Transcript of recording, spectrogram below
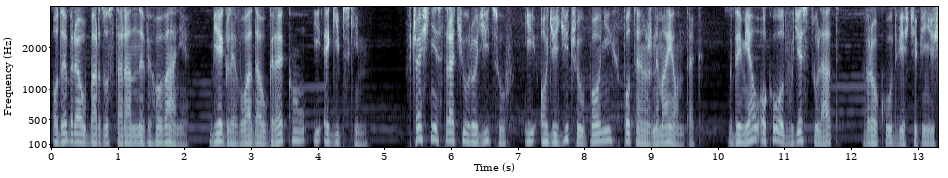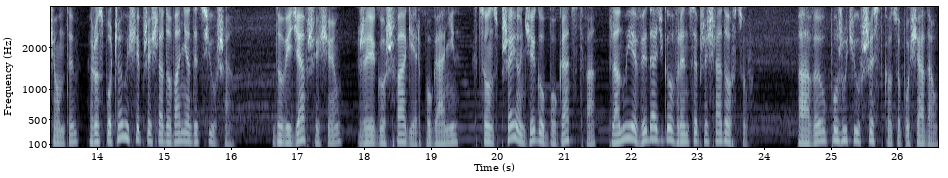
Odebrał bardzo staranne wychowanie. Biegle władał greką i egipskim. Wcześniej stracił rodziców i odziedziczył po nich potężny majątek. Gdy miał około 20 lat, w roku 250 rozpoczęły się prześladowania Decjusza. Dowiedziawszy się, że jego szwagier poganin, chcąc przejąć jego bogactwa, planuje wydać go w ręce prześladowców. Paweł porzucił wszystko, co posiadał,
